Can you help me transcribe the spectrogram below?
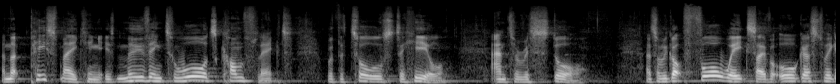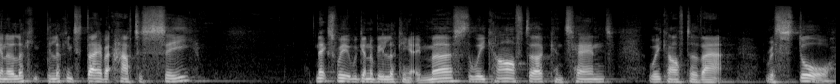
And that peacemaking is moving towards conflict with the tools to heal and to restore. And so we've got four weeks over August. We're going to look, be looking today about how to see. Next week, we're going to be looking at immerse. The week after, contend. The week after that, restore.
